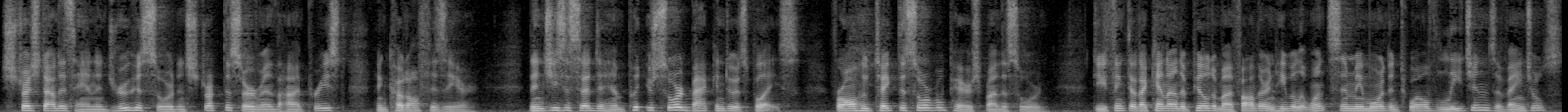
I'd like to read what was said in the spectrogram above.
stretched out his hand and drew his sword and struck the servant of the high priest and cut off his ear. Then Jesus said to him, Put your sword back into its place, for all who take the sword will perish by the sword. Do you think that I cannot appeal to my Father, and he will at once send me more than twelve legions of angels?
